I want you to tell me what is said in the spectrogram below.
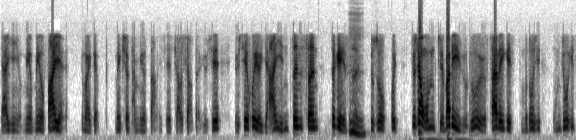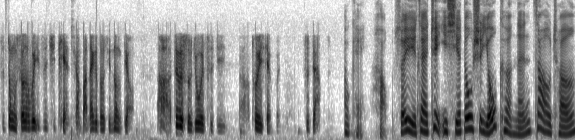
牙龈有没有没有发炎。另外一个，make sure 他没有长一些小小的，有些有些会有牙龈增生，这个也是，嗯、就是说会，就像我们嘴巴里如果有塞了一个什么东西，我们就会一直动舌头，会一直去舔，想把那个东西弄掉啊，这个时候就会刺激啊唾液腺分泌，是这样。OK。好，所以在这一些都是有可能造成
